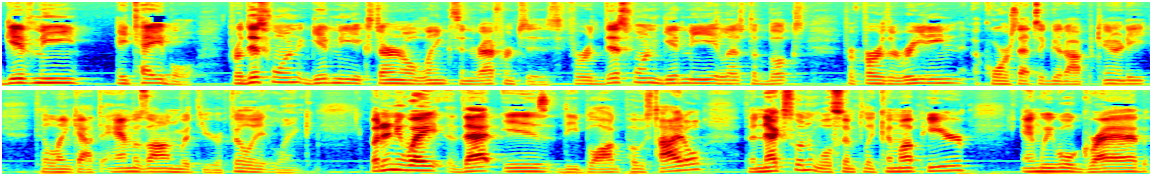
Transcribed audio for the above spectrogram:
give me a table." For this one, give me external links and references. For this one, give me a list of books for further reading. Of course, that's a good opportunity to link out to Amazon with your affiliate link. But anyway, that is the blog post title. The next one will simply come up here and we will grab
